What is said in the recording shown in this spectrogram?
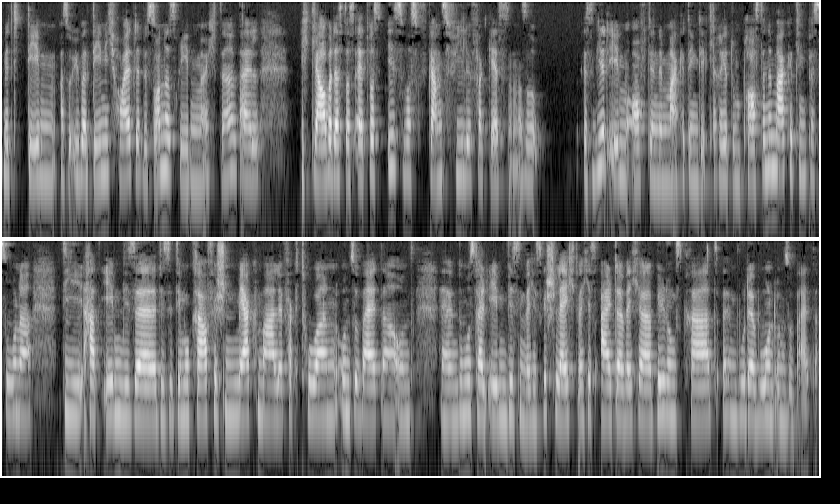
mit dem, also über den ich heute besonders reden möchte, weil ich glaube, dass das etwas ist, was ganz viele vergessen. Also es wird eben oft in dem Marketing deklariert, du brauchst eine Marketing-Persona, die hat eben diese, diese demografischen Merkmale, Faktoren und so weiter. Und äh, du musst halt eben wissen, welches Geschlecht, welches Alter, welcher Bildungsgrad, äh, wo der wohnt und so weiter.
